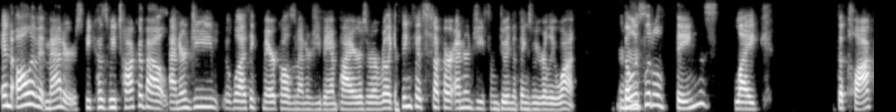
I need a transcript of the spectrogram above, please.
and all of it matters because we talk about energy. Well, I think Mayor calls them energy vampires or whatever, like things that suck our energy from doing the things we really want. Mhm. Those little things, like the clock,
